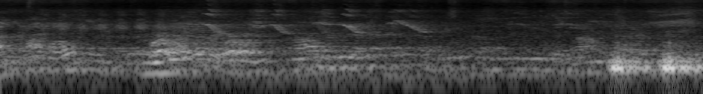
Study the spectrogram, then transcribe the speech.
Thank you.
